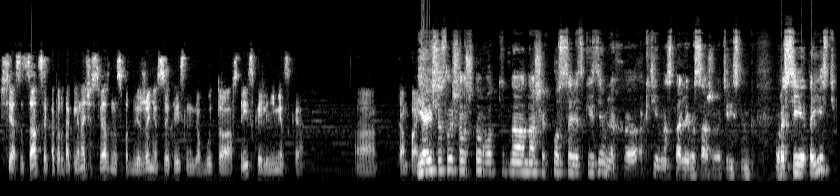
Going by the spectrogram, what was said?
все ассоциации, которые так или иначе связаны с продвижением своих рислингов, будь то австрийская или немецкая э, компания. Я еще слышал, что вот на наших постсоветских землях э, активно стали высаживать рислинг. В России это есть?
